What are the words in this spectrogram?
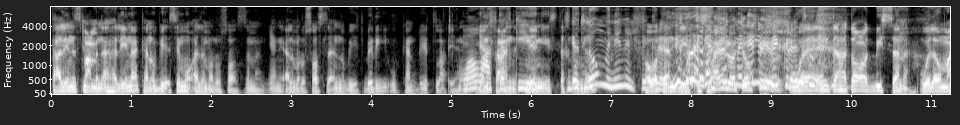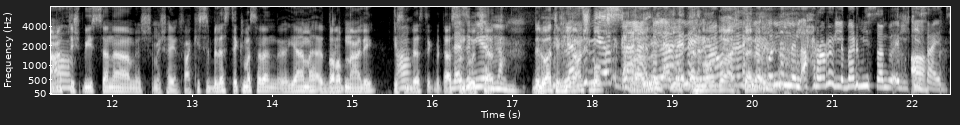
تعالي نسمع من أهالينا كانوا بيقسموا قلم الرصاص زمان. يعني قلم الرصاص لأنه بيتبري وكان بيطلع يعني wow ينفع إن اثنين يستخدموه. جات لهم منين الفكرة فهو كان حلو؟ وانت هتقعد بيه السنة ولو ما آه. قعدتش بيه السنة مش مش هينفع. كيس البلاستيك مثلا ياما ضربنا عليه. كيس آه. البلاستيك بتاع السندوتشات. دلوقتي في lunch box. لا آه، الموضوع اختلف كنا من الأحرار اللي برمي الساندو... الكيس آه. عادي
